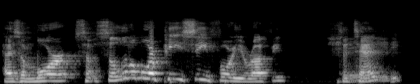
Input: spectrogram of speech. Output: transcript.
has a more, so it's a little more PC for you, Ruffy. To 10?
